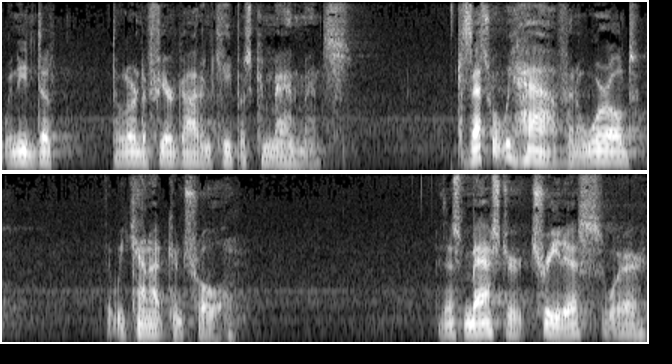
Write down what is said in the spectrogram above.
we need to, to learn to fear God and keep his commandments. Because that's what we have in a world that we cannot control. This master treatise, where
